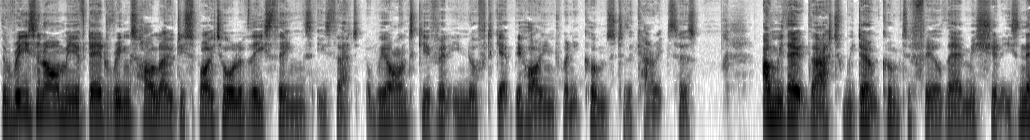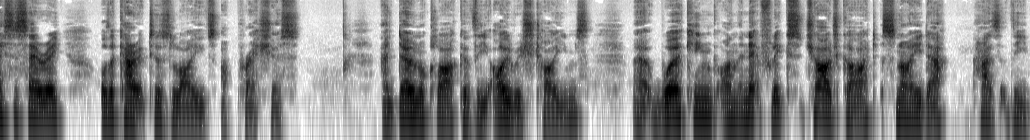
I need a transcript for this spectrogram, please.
The reason Army of Dead rings hollow despite all of these things is that we aren't given enough to get behind when it comes to the characters. And without that, we don't come to feel their mission is necessary or the characters' lives are precious. And Donald Clarke of the Irish Times, uh, working on the Netflix charge cart, Snyder has the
